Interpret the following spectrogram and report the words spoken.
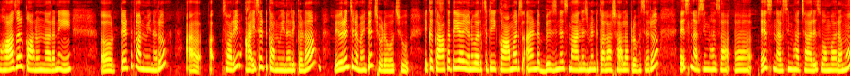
హాజరు కానున్నారని TET convener sorry ICET convener ఇక్కడ వివరించడం అయితే చూడవచ్చు. ఇక Kakatiya university commerce and business management కళాశాల professor S Narasimha S Narasimhachari సోమవారము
